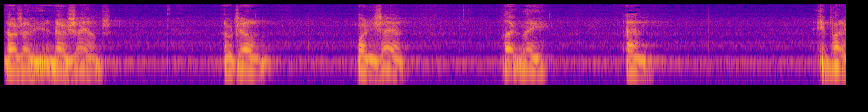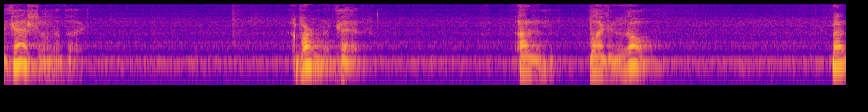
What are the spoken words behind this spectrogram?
Those of you that know Sims, don't tell what he said, like me. And he put a cast on the thing, a permanent cast. I didn't like it at all. But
